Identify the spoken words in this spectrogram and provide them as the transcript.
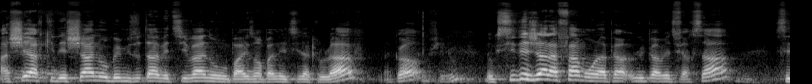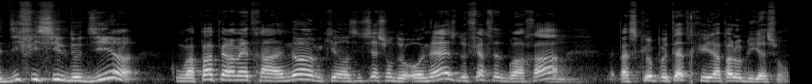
Asher Kideshanu Bemizotav et Tzivanu, par exemple, al Netzilat Lulav, d'accord. Donc si déjà la femme, on la per- lui permet de faire ça, c'est difficile de dire qu'on va pas permettre à un homme qui est dans une situation de honnête de faire cette bracha, parce que peut-être qu'il n'a pas l'obligation.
